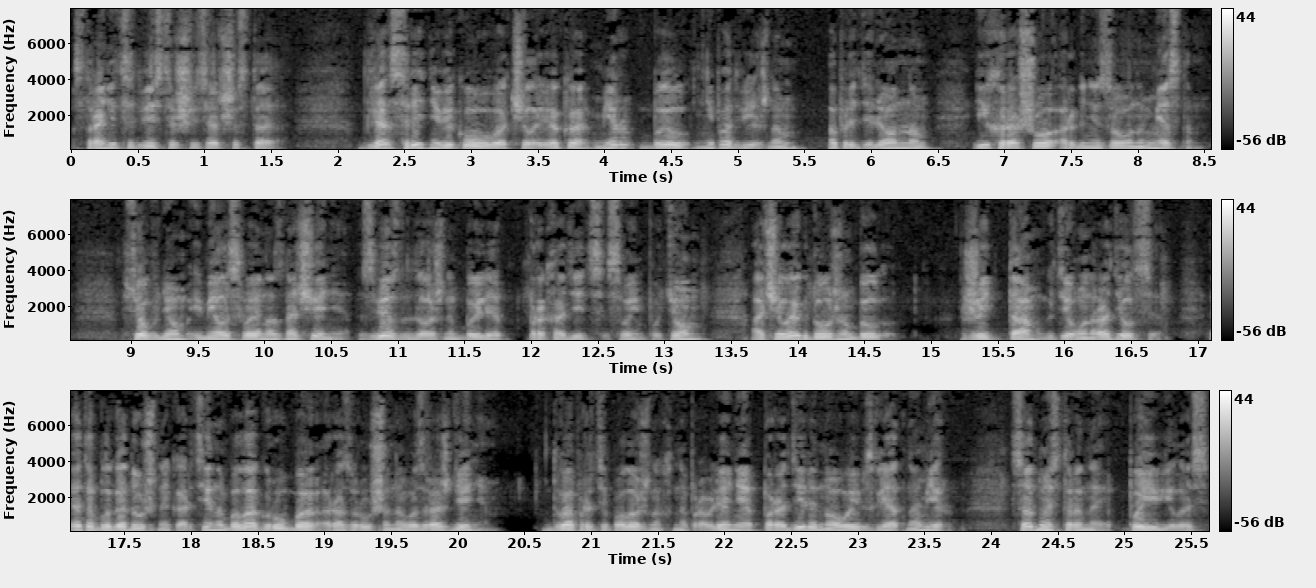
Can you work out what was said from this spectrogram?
Страница 266. Для средневекового человека мир был неподвижным, определенным и хорошо организованным местом. Все в нем имело свое назначение. Звезды должны были проходить своим путем, а человек должен был жить там, где он родился. Эта благодушная картина была грубо разрушена Возрождением. Два противоположных направления породили новый взгляд на мир. С одной стороны, появилась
